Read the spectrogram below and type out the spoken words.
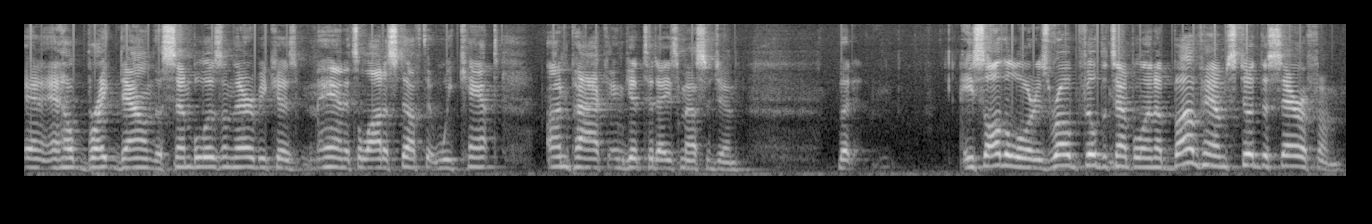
and, and help break down the symbolism there because, man, it's a lot of stuff that we can't unpack and get today's message in. But he saw the Lord. His robe filled the temple, and above him stood the seraphim.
